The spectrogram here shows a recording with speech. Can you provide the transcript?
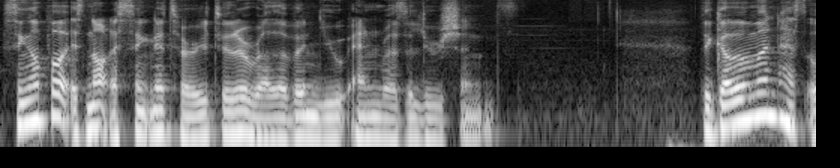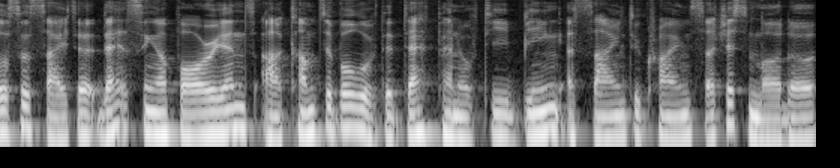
Singapore is not a signatory to the relevant UN resolutions. The government has also cited that Singaporeans are comfortable with the death penalty being assigned to crimes such as murder,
